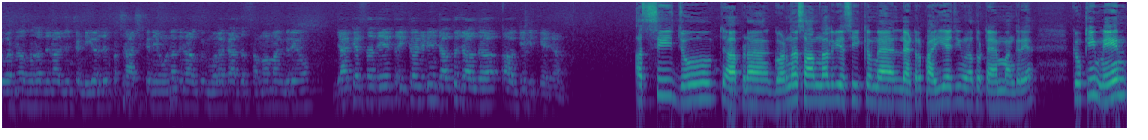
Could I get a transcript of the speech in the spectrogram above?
ਗਵਰਨਰ ਹੋਰਾਂ ਦੇ ਨਾਲ ਜੋ ਚੰਡੀਗੜ੍ਹ ਦੇ ਪ੍ਰਸ਼ਾਸਕ ਨੇ, ਉਹਨਾਂ ਦੇ ਨਾਲ ਕੋਈ ਮੁਲਾਕਾਤ ਦਾ ਸਮਾਂ ਮੰਗ ਰਹੇ ਹੋ? ਜਾਂ ਕਿਸ ਤਰ੍ਹਾਂ ਦੇ ਤਰੀਕਾਂ ਜਿਹੜੀਆਂ ਜਲਦ ਤੋਂ ਜਲਦ ਅੱਗੇ ਕੀਤੀਆਂ ਜਾਣ? ਅਸੀਂ ਜੋ ਆਪਣਾ ਗਵਰਨਰ ਸਾਹਿਬ ਨਾਲ ਵੀ ਅਸੀਂ ਇੱਕ ਮੈਂ ਲੈਟਰ ਪਾਈ ਹੈ ਜੀ, ਉਹਨਾਂ ਤੋਂ ਟਾਈਮ ਮੰਗ ਰਿਹਾ। ਕਿਉਂਕਿ ਮੇਨ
